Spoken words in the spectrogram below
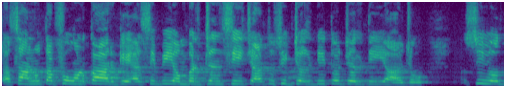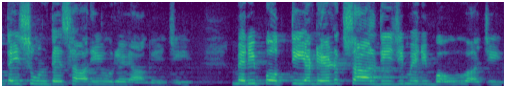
ਤਾਂ ਸਾਨੂੰ ਤਾਂ ਫੋਨ ਕਰ ਗਿਆ ਸੀ ਵੀ ਐਮਰਜੈਂਸੀ ਚ ਆ, ਤੁਸੀਂ ਜਲਦੀ ਤੋਂ ਜਲਦੀ ਆ ਜਾਓ। ਅਸੀਂ ਉਦਾਂ ਹੀ ਸੁਣਦੇ ਸਾਰੀ ਉਰੇ ਆ ਗਏ ਜੀ। ਮੇਰੀ ਪੋਤੀ ਆ, ਡੇਢ ਕੁ ਸਾਲ ਦੀ ਜੀ, ਮੇਰੀ ਬਹੂ ਆ ਜੀ।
